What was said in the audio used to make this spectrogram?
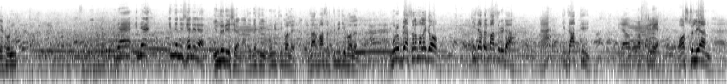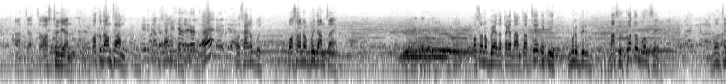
দেখুন। ইন্দোনেশিয়ান এটা। ইন্দোনেশিয়ান আচ্ছা দেখি উনি কি বলে যার বাছুর তিনি কি বলেন। মুরব্বী আসসালামু আলাইকুম। কি জাতের বাছুর এটা? হ্যাঁ? কি জাত কি? অস্ট্রেলিয়া। অস্ট্রেলিয়ান? আচ্ছা আচ্ছা অস্ট্রেলিয়ান। কত দাম চান? হ্যাঁ? পঁচানব্বই। পঁচানব্বই দাম চায়। পঁচানব্বই হাজার টাকা দাম চাচ্ছে। দেখি মুরব্বীর বাছুর কত বলছে? বলছে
